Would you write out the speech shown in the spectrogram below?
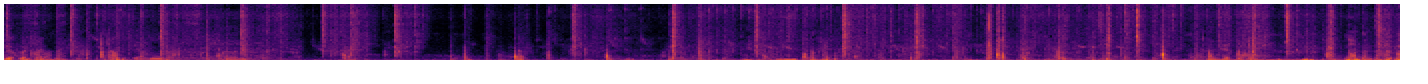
เยอะเกิไปแล้วเสิบดูนอนต่างจะค่ไป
